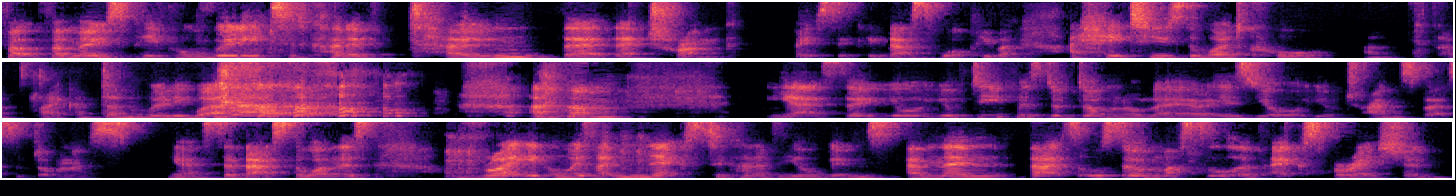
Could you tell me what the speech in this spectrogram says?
for, for most people, really to kind of tone their, their trunk basically. That's what people i hate to use the word core. I'm, I'm like i've done really well. Um, yeah so your your deepest abdominal layer is your your transverse abdominis. Yeah so that's the one that's right in always like next to kind of the organs. And then that's also a muscle of expiration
